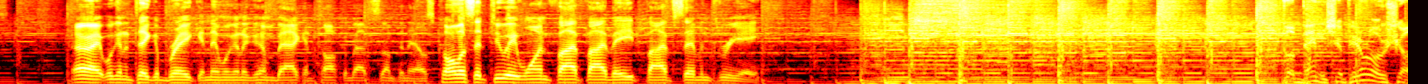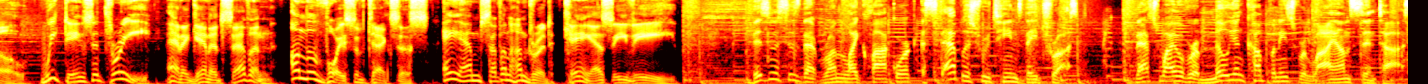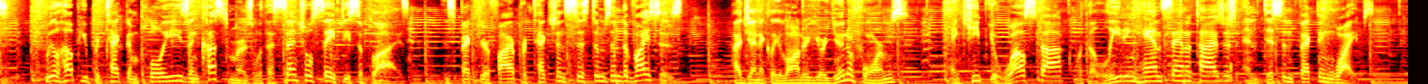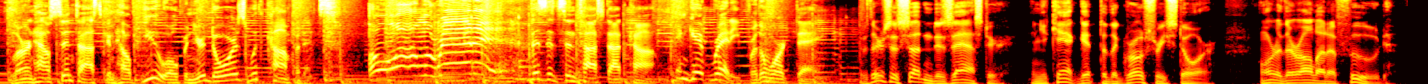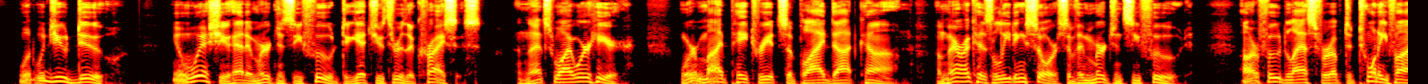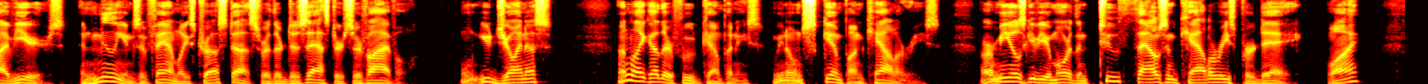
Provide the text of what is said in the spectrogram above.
All right, we're going to take a break and then we're going to come back and talk about something else. Call us at 281 558 5738. The Ben Shapiro Show, weekdays at 3 and again at 7 on the Voice of Texas, AM 700 KSEV. Businesses that run like clockwork establish routines they trust. That's why over a million companies rely on Cintas. We'll help you protect employees and customers with essential safety supplies, inspect your fire protection systems and devices, hygienically launder your uniforms, and keep you well stocked with the leading hand sanitizers and disinfecting wipes. Learn how Cintas can help you open your doors with confidence. Oh, I'm ready! Visit Cintas.com and get ready for the workday. If there's a sudden disaster and you can't get to the grocery store, or they're all out of food, what would you do? You'll wish you had emergency food to get you through the crisis. And that's why we're here. We're MyPatriotSupply.com, America's leading source of emergency food. Our food lasts for up to 25 years, and millions of families trust us for their disaster survival. Won't you join us? Unlike other food companies, we don't skimp on calories. Our meals give you more than 2,000 calories per day. Why?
